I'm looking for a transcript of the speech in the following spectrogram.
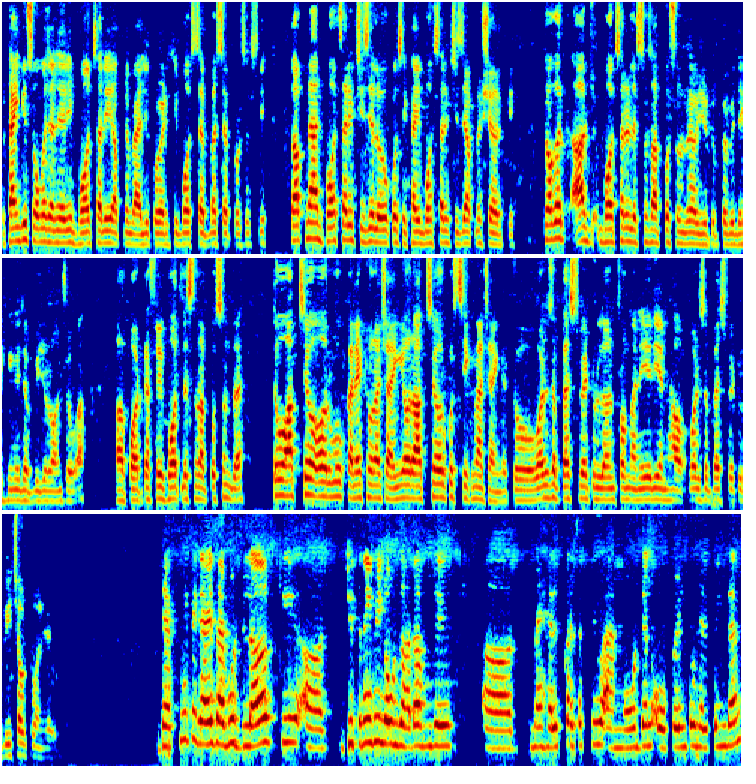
तो thank you so much Anjali बहुत सारी आपने वैल्यू प्रोवाइड की, बहुत स्टेप बाय स्टेप प्रोसेस की। तो आपने आज बहुत सारी चीज़ें लोगों को सिखाई, बहुत सारी चीज़ें आपने शेयर की। तो अगर आज बहुत सारे लिसनर्स आपको सुन रहे हो यूट्यूब पे भी देखेंगे जब वीडियो लॉन्च होगा पॉडकास्ट पे बहुत लिसनर आपको सुन रहे हैं तो आपसे और वो कनेक्ट होना चाहेंगे और आपसे और कुछ सीखना चाहेंगे। तो what is the best way to learn from Aneri and how what is the best way to reach out to Aneri definitely guys I would love कि जितने भी लोग ज़्यादा मुझे मैं हेल्प कर सकती हूँ. I am more than open to helping them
